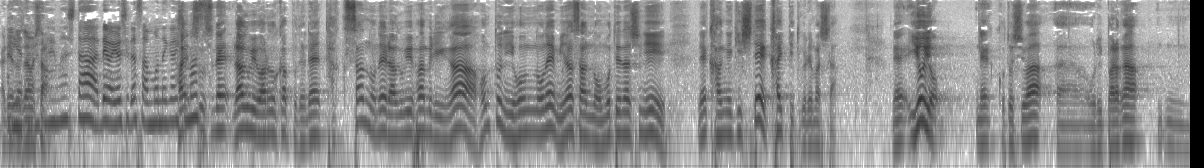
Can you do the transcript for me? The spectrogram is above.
ありがとうございました。では吉田さんもお願いしはい、ます、そうですね。ラグビーワールドカップでね、たくさんのねラグビーファミリーが本当に日本のね皆さんのおもてなしにね感激して帰っていってくれました。ね、いよいよね今年はあーオリパラが、うん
